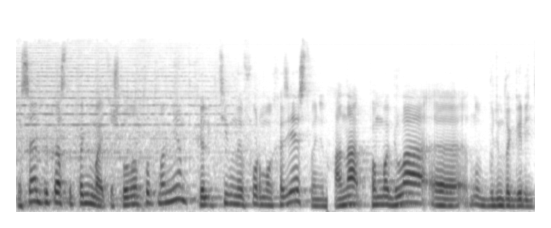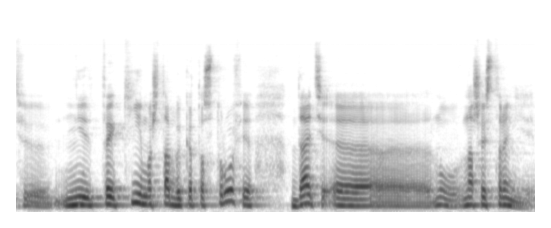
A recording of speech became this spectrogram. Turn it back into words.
Вы сами прекрасно понимаете, что на тот момент коллективная форма хозяйствования, она помогла, э, ну, будем так говорить, э, не такие масштабы катастрофе дать э, ну, в нашей стране.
